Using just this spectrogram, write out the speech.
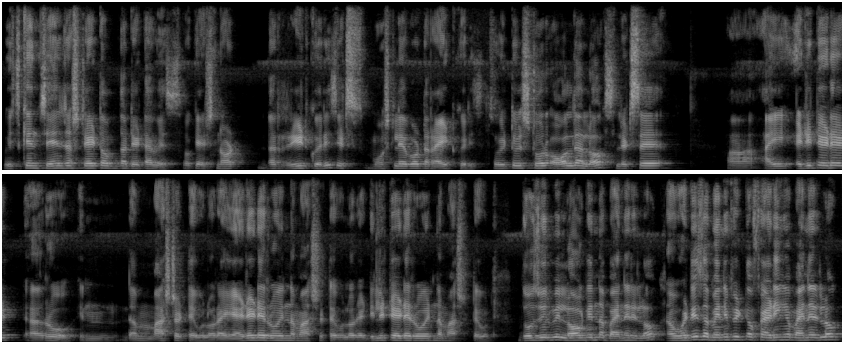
which can change the state of the database okay it's not the read queries it's mostly about the write queries so it will store all the logs let's say uh, I edited a, row in the master table or I added a row in the master table or I deleted a row in the master table. Those will be logged in the binary log. Now what is the benefit of adding a binary log?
